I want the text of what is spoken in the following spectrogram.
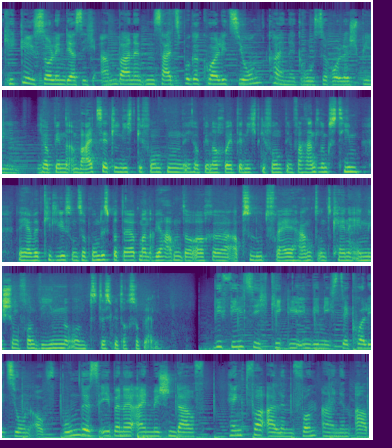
Kickel soll in der sich anbahnenden Salzburger Koalition keine große Rolle spielen. Ich habe ihn am Wahlzettel nicht gefunden, ich habe ihn auch heute nicht gefunden im Verhandlungsteam. Der Herbert Kickel ist unser Bundesparteiobmann. Wir haben da auch äh, absolut freie Hand und keine Einmischung von Wien und das wird auch so bleiben. Wie viel sich Kickel in die nächste Koalition auf Bundesebene einmischen darf, hängt vor allem von einem ab.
